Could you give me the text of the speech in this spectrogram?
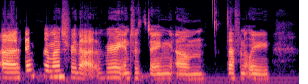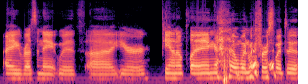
Uh, thanks so much for that. Very interesting. Um, definitely, I resonate with uh, your piano playing when we first went to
